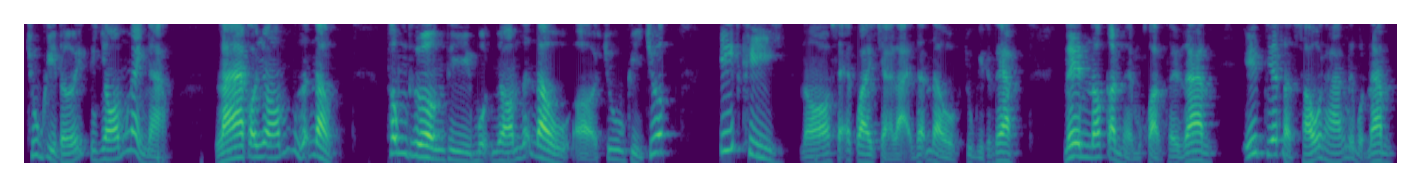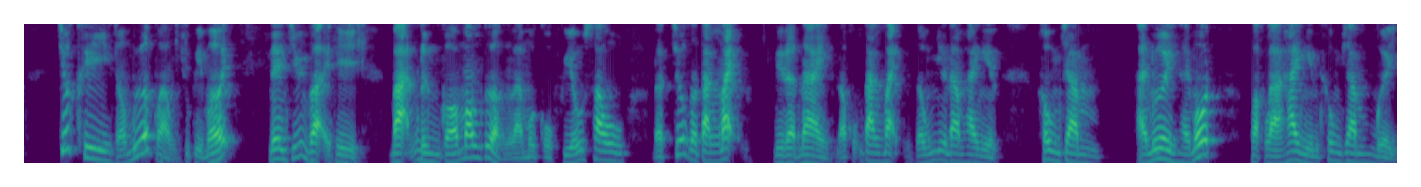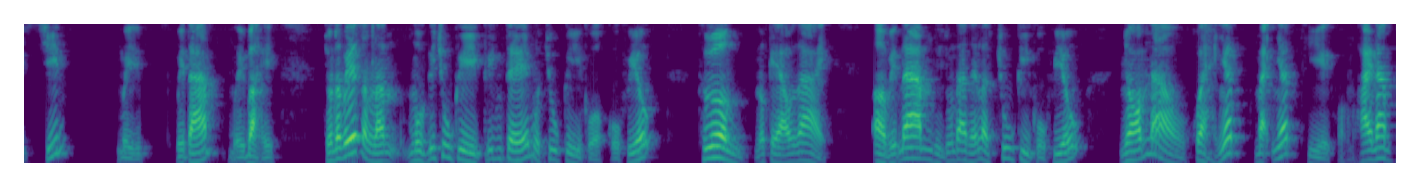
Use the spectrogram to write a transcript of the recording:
chu kỳ tới cái nhóm ngành nào là có nhóm dẫn đầu. Thông thường thì một nhóm dẫn đầu ở chu kỳ trước ít khi nó sẽ quay trở lại dẫn đầu chu kỳ tiếp theo. Nên nó cần phải một khoảng thời gian ít nhất là 6 tháng đến một năm trước khi nó bước vào một chu kỳ mới. Nên chính vì vậy thì bạn đừng có mong tưởng là một cổ phiếu sau đợt trước nó tăng mạnh, thì đợt này nó cũng tăng mạnh giống như năm 2020 21 hoặc là 2019 18 17 chúng ta biết rằng là một cái chu kỳ kinh tế, một chu kỳ của cổ phiếu thường nó kéo dài. Ở Việt Nam thì chúng ta thấy là chu kỳ cổ phiếu nhóm nào khỏe nhất, mạnh nhất thì khoảng 2 năm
